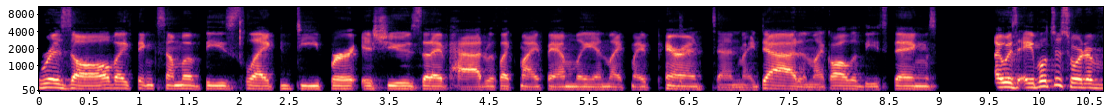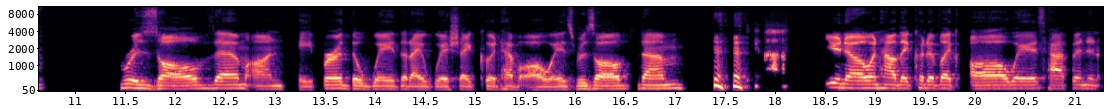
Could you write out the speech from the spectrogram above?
resolve i think some of these like deeper issues that i've had with like my family and like my parents and my dad and like all of these things i was able to sort of resolve them on paper the way that i wish i could have always resolved them. You know and how they could have like always happened and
